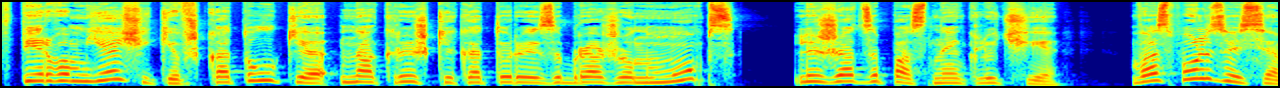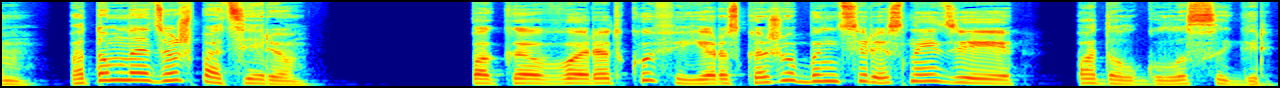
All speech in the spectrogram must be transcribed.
В первом ящике в шкатулке, на крышке которой изображен мопс, лежат запасные ключи. Воспользуйся, потом найдешь потерю». «Пока варят кофе, я расскажу об интересной идее», — подал голос Игорь.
